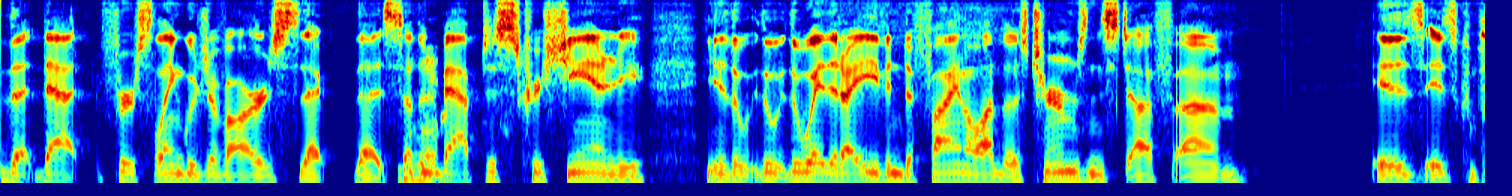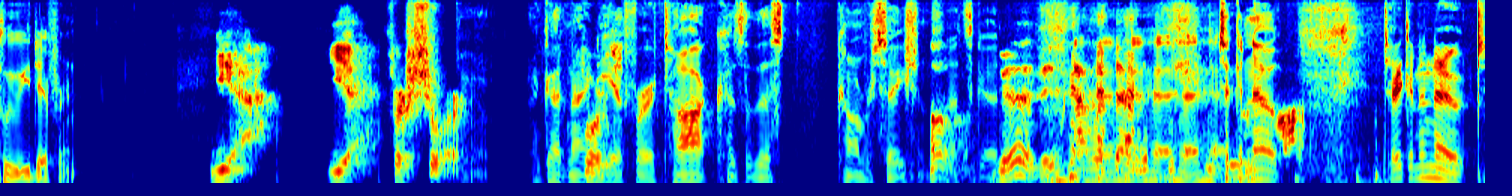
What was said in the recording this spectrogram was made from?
that that first language of ours, that that Southern Baptist Christianity, you know, the, the the way that I even define a lot of those terms and stuff um, is is completely different. Yeah. Yeah, for sure. I got an course. idea for a talk because of this conversation. So that's good. Good. Is that Took a note. Taking a note.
